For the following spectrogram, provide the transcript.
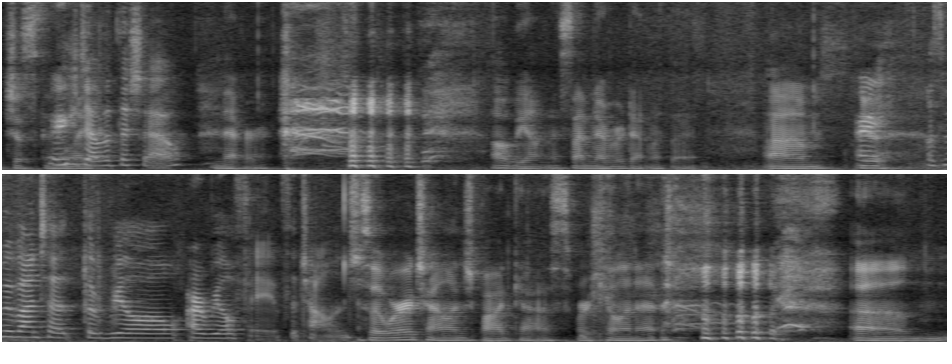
just Are gonna you like done with the show? never. I'll be honest. I'm never done with it. Um, All right, yeah. let's move on to the real, our real fave, the challenge. So we're a challenge podcast. We're killing it. um,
